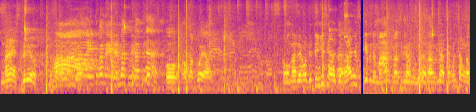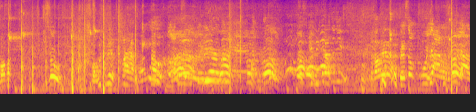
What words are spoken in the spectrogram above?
Nice, deal. Ah, itu kan enak lihatnya. oh tabrak gua ya Kalau nggak ada yang lebih tinggi sih ajar aja sih. Kita udah males pasti kan 16 Sikat, tahun. yang kencang nggak apa-apa. so Bagus. Wah, mantap. besok uyar uyar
